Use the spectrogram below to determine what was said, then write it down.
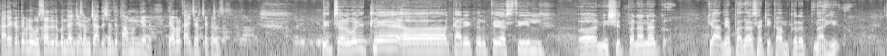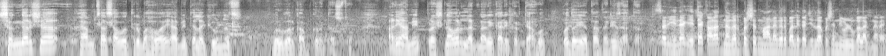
कार्यकर्ते म्हणजे उत्साह होते पण त्यांच्या तुमच्या आदेशांनी ते थांबून गेले. यावर काय चर्चा करायचं ती चळवळीतले कार्यकर्ते असतील निश्चितपणानं की आम्ही पदासाठी काम करत नाही. संघर्ष हा आमचा सावत्र भाव आहे आम्ही त्याला घेऊनच बरोबर काम करत असतो. आणि आम्ही प्रश्नावर लढणारे कार्यकर्ते आहोत. पदं येतात आणि जातात. सर येत्या येत्या काळात नगर परिषद महानगरपालिका जिल्हा परिषद निवडणुका लागणार आहे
